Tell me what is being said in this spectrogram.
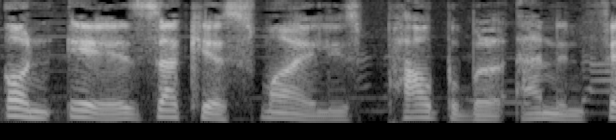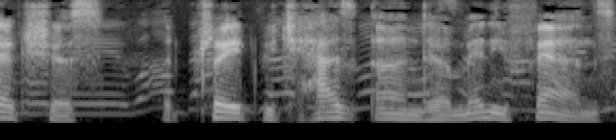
On air, Zakia's smile is palpable and infectious, a trait which has earned her many fans.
